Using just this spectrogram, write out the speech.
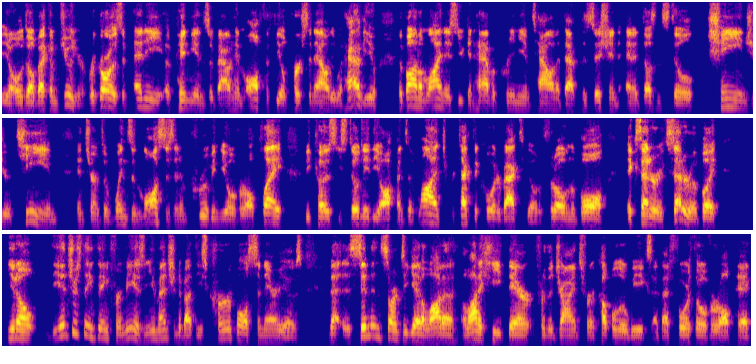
you know Odell Beckham Jr. Regardless of any opinions about him off the field, personality, what have you, the bottom line is you can have a premium talent at that position, and it doesn't still change your team in terms of wins and losses and improving the overall play because you still need the offensive line to protect the quarterback to be able to throw him the ball, et cetera, et cetera. But you know, the interesting thing for me is, and you mentioned about these curveball scenarios that Simmons started to get a lot of a lot of heat there for the Giants for a couple of weeks at that fourth overall pick.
